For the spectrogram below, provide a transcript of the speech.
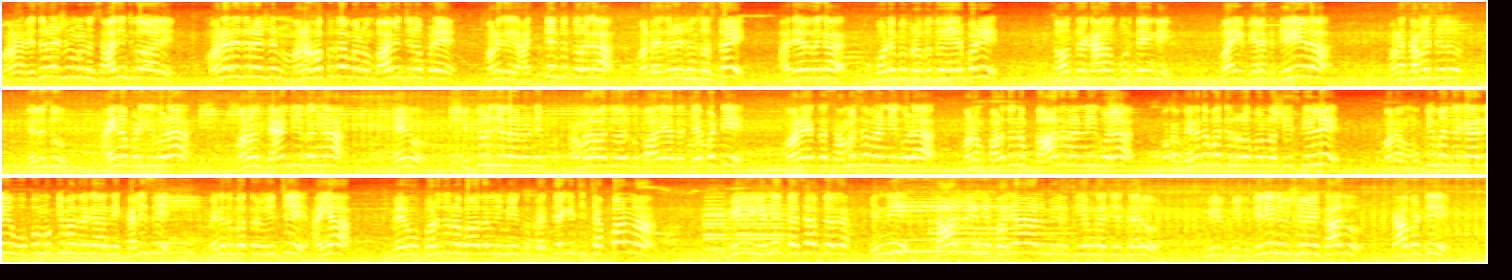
మన రిజర్వేషన్ మనం సాధించుకోవాలి. మన రిజర్వేషన్ మన హక్కుగా మనం భావించినప్పుడే మనకి అత్యంత త్వరగా మన రిజర్వేషన్స్ వస్తాయి. అదేవిధంగా కూటమి ప్రభుత్వం ఏర్పడి సంవత్సర కాలం పూర్తయింది. మరి వీళ్ళకి తెలియదా? మన సమస్యలు తెలుసు. అయినప్పటికీ కూడా మనం శాంతియుతంగా నేను చిత్తూరు జిల్లా నుండి అమరావతి వరకు పాదయాత్ర చేపట్టి మన యొక్క సమస్యలన్నీ కూడా మనం పడుతున్న బాధలన్నీ కూడా ఒక వినతపత్ర రూపంలో తీసుకెళ్ళి మన ముఖ్యమంత్రి గారిని ఉప ముఖ్యమంత్రి గారిని కలిసి వినతిపత్రం ఇచ్చి అయ్యా మేము పడుతున్న బాధల్ని మీకు ప్రత్యేకించి చెప్పాలనా? మీరు ఎన్ని దశాబ్దాలుగా ఎన్ని సార్లు ఎన్ని పర్యాయాలు మీరు సీఎంగా చేశారు? మీరు మీకు తెలియని విషయమే కాదు. కాబట్టి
